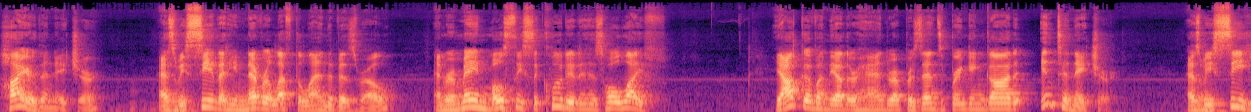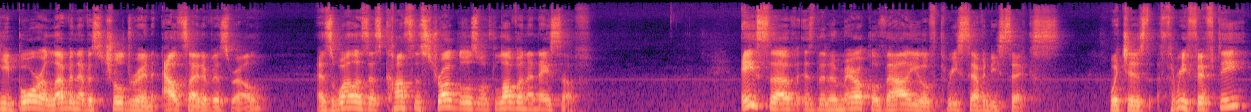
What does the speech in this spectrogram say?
higher than nature, as we see that he never left the land of Israel and remained mostly secluded in his whole life. Yaakov, on the other hand, represents bringing God into nature. As we see, he bore 11 of his children outside of Israel, as well as his constant struggles with Lavan and Esav. Esav is the numerical value of 376 which is 350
